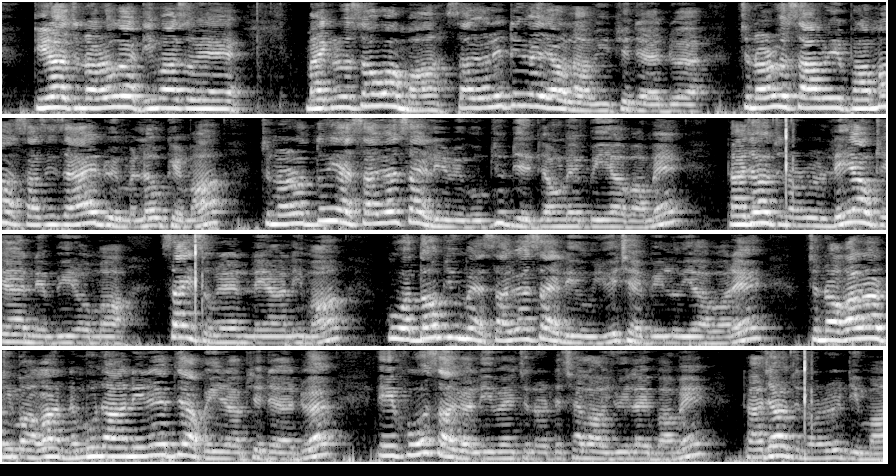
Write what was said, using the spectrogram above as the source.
။ဒီတော့ကျွန်တော်တို့ကဒီမှာဆိုရင် Microsoft Word မှာစာရွက်လေးတစ်ရွက်ရောက်လာပြီဖြစ်တဲ့အတွက်ကျွန်တော်တို့စာတွေဘာမှစာစီစာရက်တွေမလုပ်ခင်မှာကျွန်တော်တို့သူ့ရဲ့စာရွက် site လေးတွေကိုပြုပြင်ပြောင်းလဲပေးရပါမယ်။ဒါကြောင့်ကျွန်တော်တို့၄ရောက်ထဲကနေပြီးတော့မှ site ဆိုတဲ့နေရာလေးမှာ ကိုအသုံးပြုမဲ့စာရွက် site လေးကိုရွေးချယ်ပေးလို့ရပါတယ်ကျွန်တော်ကတော့ဒီမှာကနမူနာအနေနဲ့ပြပေးတာဖြစ်တဲ့အတွက် A4 စာရွက်လေးပဲကျွန်တော်တစ်ချက်လောက်ရွေးလိုက်ပါမယ်ဒါကြောင့်ကျွန်တော်တို့ဒီမှာ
